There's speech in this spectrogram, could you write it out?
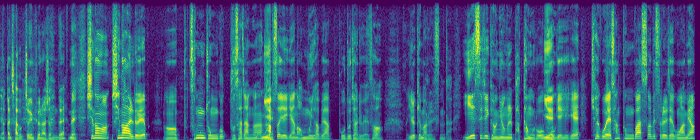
약간 자극적인 표현하셨는데. 네, 신화 신화월드의 어, 송종국 부사장은 예. 앞서 얘기한 업무 협약 보도 자료에서 이렇게 말을 했습니다. ESG 경영을 바탕으로 예. 고객에게 최고의 상품과 서비스를 제공하며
